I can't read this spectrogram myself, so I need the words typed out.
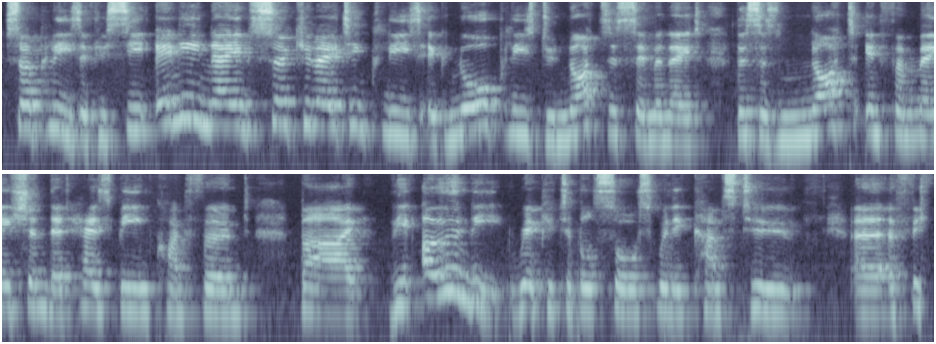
So please, if you see any names circulating, please ignore, please do not disseminate. This is not information that has been confirmed by the only reputable source when it comes to uh, official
